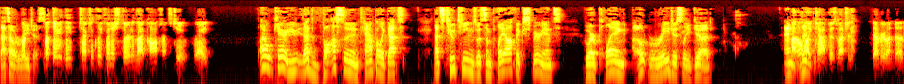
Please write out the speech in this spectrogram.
that's outrageous. But they they technically finished third in that conference too, right? I don't care. You that's Boston and Tampa. Like that's that's two teams with some playoff experience who are playing outrageously good. And I don't like Tampa as much as everyone does.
